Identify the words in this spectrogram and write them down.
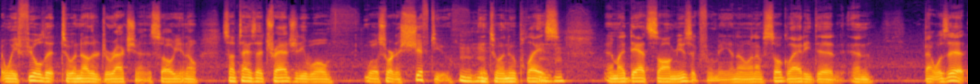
and we fueled it to another direction. So, you know, sometimes that tragedy will will sort of shift you mm-hmm. into a new place. Mm-hmm. And my dad saw music for me, you know, and I'm so glad he did. And that was it,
